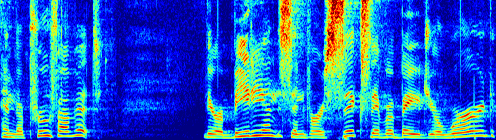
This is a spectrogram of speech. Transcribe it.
And the proof of it, their obedience in verse 6, they've obeyed your word.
